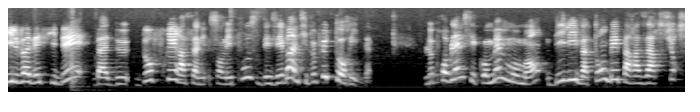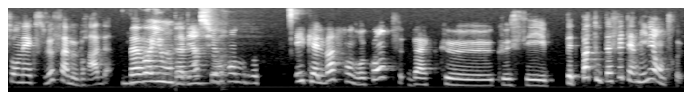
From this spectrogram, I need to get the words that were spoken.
Il va décider bah, de- d'offrir à sa- son épouse des ébats un petit peu plus torrides. Le problème, c'est qu'au même moment, Billy va tomber par hasard sur son ex, le fameux Brad, Bah voyons. Bah, bien se sûr. rendre- et qu'elle va se rendre compte bah, que, que c'est peut-être pas tout à fait terminé entre eux.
